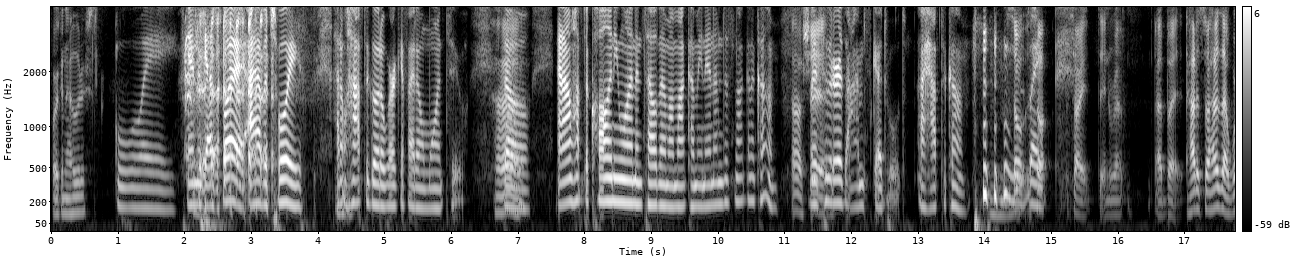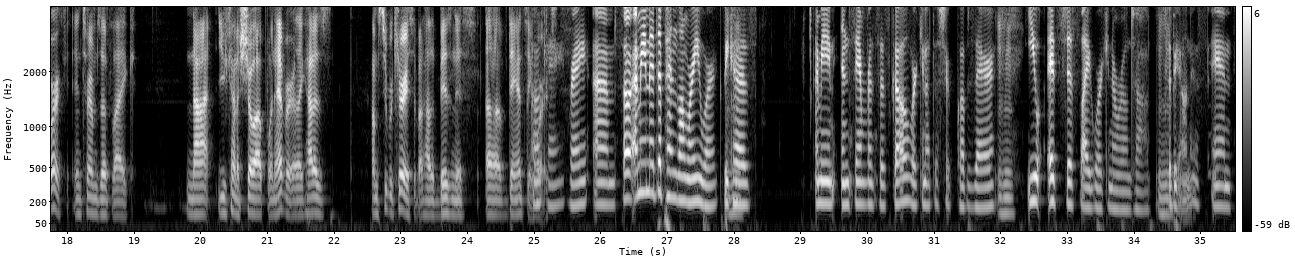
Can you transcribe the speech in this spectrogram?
working at Hooters? Way. And guess what? I have a choice. I don't have to go to work if I don't want to. Huh. So, and I don't have to call anyone and tell them I'm not coming in. I'm just not going to come. oh shit. With Hooters, I'm scheduled. I have to come. so like- so sorry to interrupt, uh, but how does so how does that work in terms of like not you kind of show up whenever? Like how does I'm super curious about how the business of dancing works. Okay, right. Um, so I mean, it depends on where you Mm-hmm. work because, I mean, in San Francisco, working at the strip clubs there, Mhm. you it's just like working a real job Mm-hmm. to be honest. And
